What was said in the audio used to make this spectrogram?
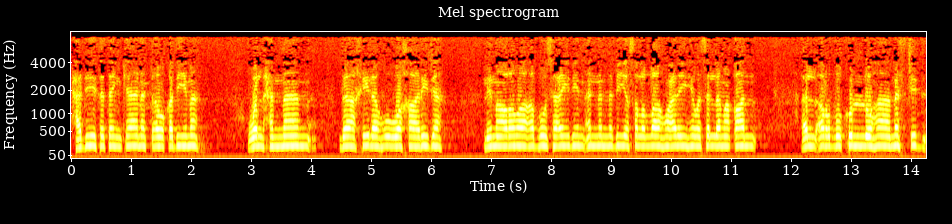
حديثة كانت أو قديمة والحمام داخله وخارجه لما روى أبو سعيد أن النبي صلى الله عليه وسلم قال الأرض كلها مسجد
